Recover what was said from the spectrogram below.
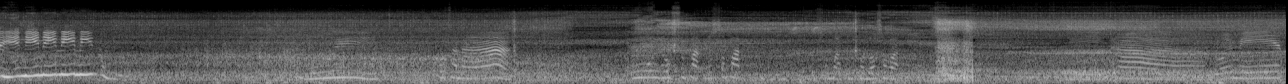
เดี๋ยวเดี๋ยวเดี๋ยวเอ้ยหินหินหินหินหินโอ้โหอุ้ยโฆษณาโอ้ยรถสะบัดรถสะบัดรถสะบัดทุกคนรถสะบัดห้าร้อยเมตร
